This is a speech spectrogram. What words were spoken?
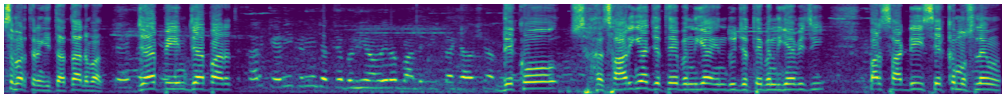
ਸਮਰਥਨ ਕੀਤਾ। ਧੰਨਵਾਦ। ਜੈ ਭੀਮ ਜੈ ਭਾਰਤ। ਸਰ ਕਿਹੜੀ ਕਿਹੜੀਆਂ ਜਥੇਬੰਦੀਆਂ ਜਿਹੜਾ ਬੰਦ ਕੀਤਾ ਗਿਆ ਹੁਸ਼ਿਆਰਪੁਰ ਦੇਖੋ ਸਾਰੀਆਂ ਜਥੇਬੰਦੀਆਂ ਹਿੰਦੂ ਜਥੇਬੰਦੀਆਂ ਵੀ ਸੀ ਪਰ ਸਾਡੀ ਸਿੱਖ ਮੁਸਲਿਮ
